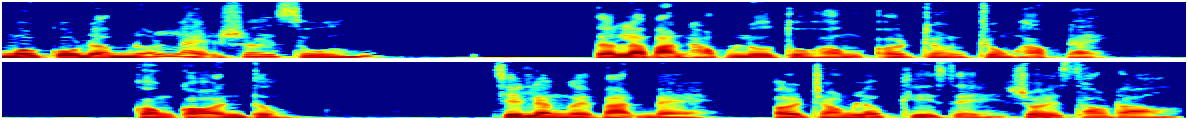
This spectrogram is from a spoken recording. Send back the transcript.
Một cú đấm nữa lại rơi xuống. Tớ là bạn học Lưu Tô Hồng ở trường trung học đây. Không có ấn tượng. Chỉ là người bạn bè ở trong lớp khi dễ rồi sau đó.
